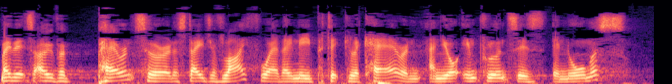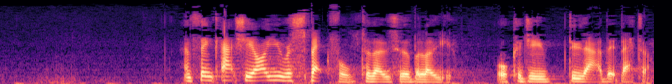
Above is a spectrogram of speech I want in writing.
Maybe it's over parents who are at a stage of life where they need particular care and, and your influence is enormous. And think, actually, are you respectful to those who are below you? Or could you do that a bit better?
